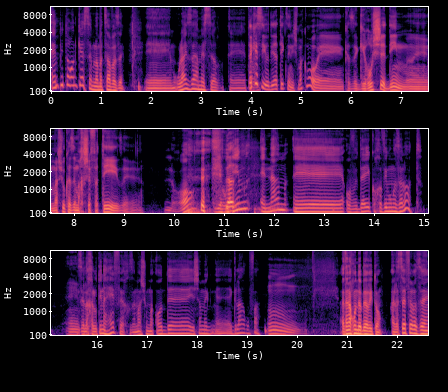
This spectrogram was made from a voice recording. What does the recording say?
אין פתרון קסם למצב הזה. אה, אולי זה המסר. אה, טקס יהודי עתיק זה נשמע כמו אה, כזה גירוש עדים, אה, משהו כזה מכשפתי, זה... לא, יהודים אינם אה, עובדי כוכבים ומזלות. אה, זה לחלוטין ההפך, זה משהו מאוד... אה, יש שם אה, עגלה ערופה. אז אנחנו נדבר איתו על הספר הזה,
